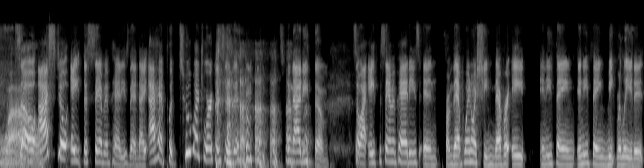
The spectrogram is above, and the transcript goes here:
Wow. So I still ate the salmon patties that night. I had put too much work into them to not eat them. So I ate the salmon patties. And from that point on, she never ate anything, anything meat related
